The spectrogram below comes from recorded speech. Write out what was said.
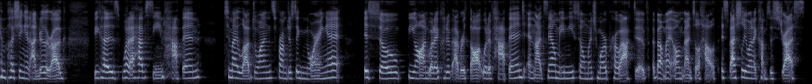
and pushing it under the rug. Because what I have seen happen to my loved ones from just ignoring it is so beyond what I could have ever thought would have happened. And that's now made me so much more proactive about my own mental health, especially when it comes to stress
